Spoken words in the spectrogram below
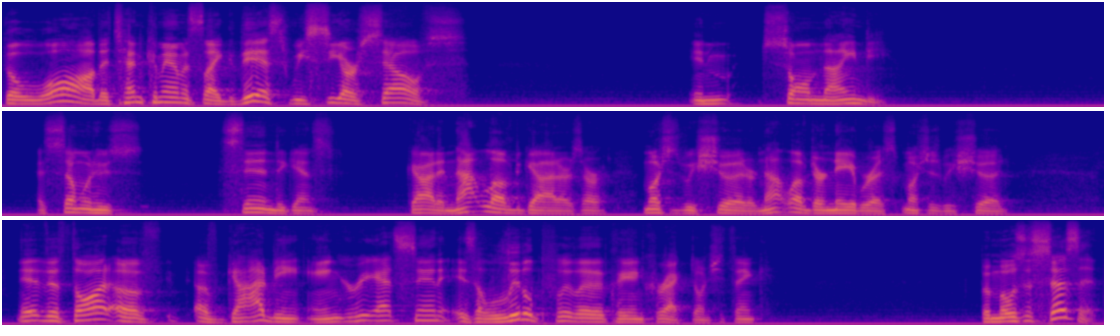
the law, the Ten Commandments like this, we see ourselves in Psalm 90 as someone who's sinned against God and not loved God as much as we should, or not loved our neighbor as much as we should. The thought of, of God being angry at sin is a little politically incorrect, don't you think? But Moses says it.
